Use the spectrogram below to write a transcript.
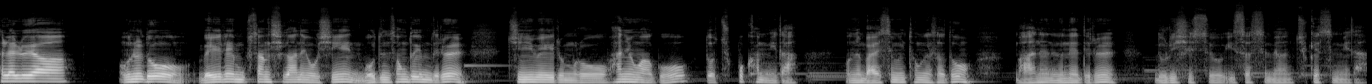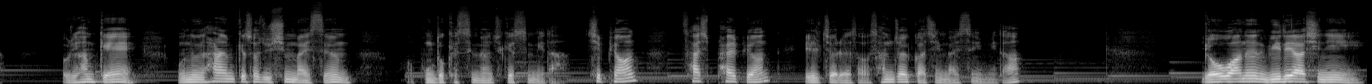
할렐루야. 오늘도 매일의 묵상 시간에 오신 모든 성도님들을 주님의 이름으로 환영하고 또 축복합니다. 오늘 말씀을 통해서도 많은 은혜들을 누리실 수 있었으면 좋겠습니다. 우리 함께 오늘 하나님께서 주신 말씀 봉독했으면 좋겠습니다. 시편 48편 1절에서 3절까지 말씀입니다. 여호와는 위대하시니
